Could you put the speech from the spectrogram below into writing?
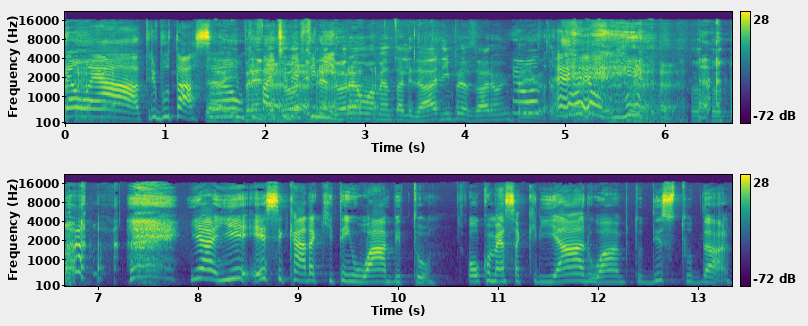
Não é a tributação que vai te definir. empreendedor é uma mentalidade, empresário é um emprego também. É. E aí, esse cara que tem o hábito, ou começa a criar o hábito de estudar,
